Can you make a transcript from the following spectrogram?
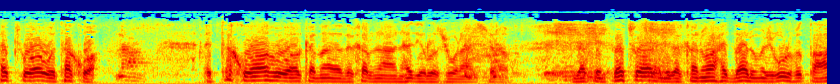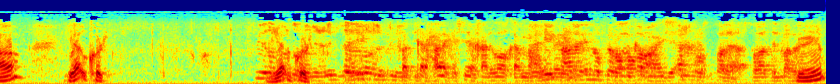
فتوى وتقوى. نعم. التقوى هو كما ذكرنا عن هدي الرسول عليه السلام. لكن فتوى إذا كان واحد باله مشغول في الطعام يأكل. يأكل. يعني فكر حالك يا شيخ على واقع ناهيك على إنه في رمضان بيأخروا الصلاة صلاة المغرب. كيف؟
